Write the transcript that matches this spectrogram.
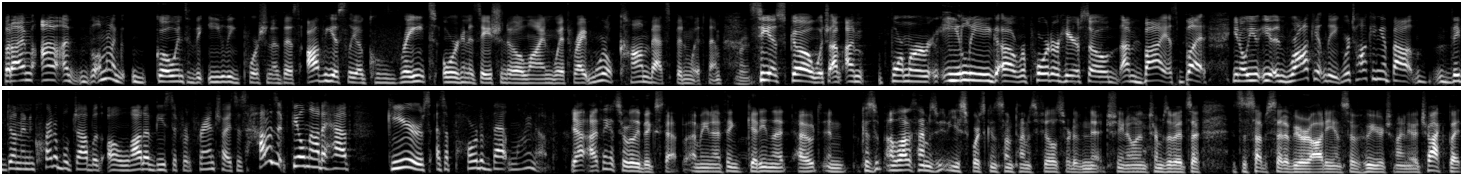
But I'm I'm, I'm going to go into the E League portion of this. Obviously, a great organization to align with, right? Mortal Kombat's been with them. Right. CS:GO, which I'm, I'm former E League uh, reporter here, so I'm biased. But you know, you, you, in Rocket League, we're talking about they've done an incredible job with a lot of these different franchises. How does it feel now to have Gears as a part of that lineup? Yeah, I think it's a really big step. I mean, I think getting that out and because a lot of times esports can sometimes feel sort of niche, you know, in terms of it's a it's a subset of your audience of who you're trying to attract. But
